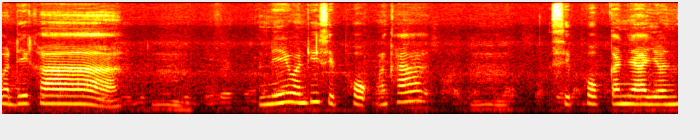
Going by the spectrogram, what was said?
วัสดีค่ะวันนี้วันที่16นะคะอืม16กันยายน2567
